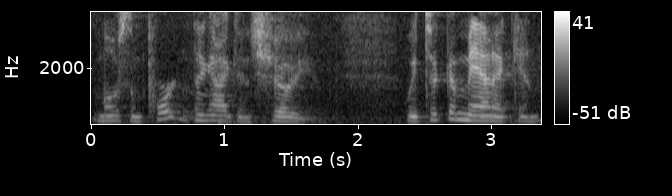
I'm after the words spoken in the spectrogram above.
most important thing I can show you. We took a mannequin,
